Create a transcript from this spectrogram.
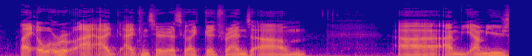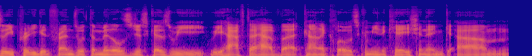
like I I I consider us like good friends. Um, uh, I'm I'm usually pretty good friends with the middles just because we we have to have that kind of close communication and um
